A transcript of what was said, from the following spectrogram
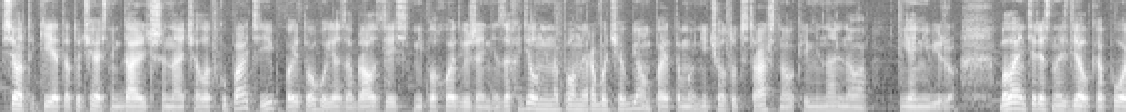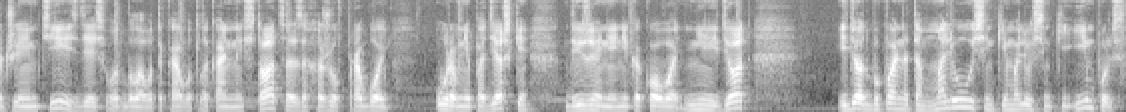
Все-таки этот участник дальше начал откупать, и по итогу я забрал здесь неплохое движение. Заходил не на полный рабочий объем, поэтому ничего тут страшного, криминального я не вижу. Была интересная сделка по GMT, здесь вот была вот такая вот локальная ситуация, захожу в пробой уровня поддержки, движения никакого не идет, идет буквально там малюсенький-малюсенький импульс,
